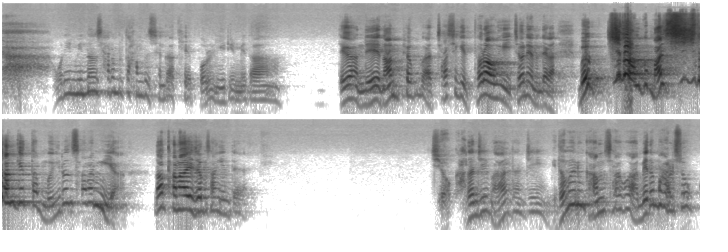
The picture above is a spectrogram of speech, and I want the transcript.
야, 우리 믿는 사람들도 한번 생각해 볼 일입니다. 내가 내 남편과 자식이 돌아오기 전에는 내가 먹지도 않고 마시지도 않겠다. 뭐 이런 사람이야. 나타나의 정상인데. 지옥 가든지 말든지 믿으면 감사하고 안 믿으면 할 수 없고.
